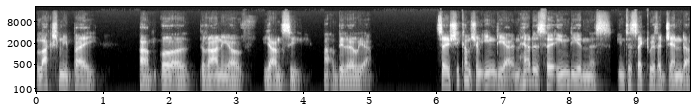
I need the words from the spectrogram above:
Lakshmi Bai, um, or the Rani of Jhansi, uh, a bit earlier. So she comes from India, and how does her Indianness intersect with her gender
